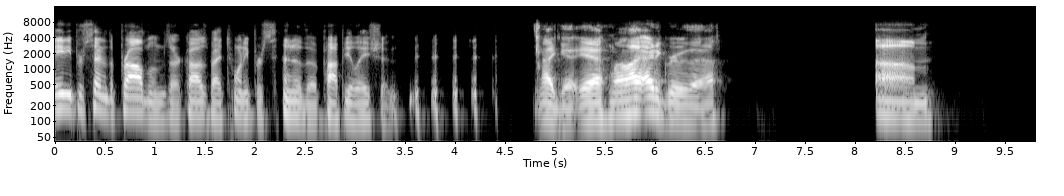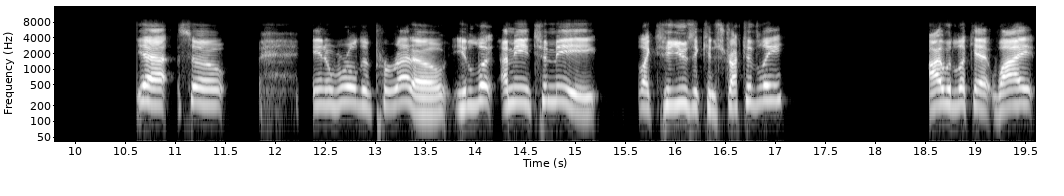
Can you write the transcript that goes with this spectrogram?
80% of the problems are caused by 20% of the population. I get. Yeah. Well, I, I'd agree with that. Um, yeah. So in a world of Pareto, you look, I mean, to me, like to use it constructively, I would look at why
